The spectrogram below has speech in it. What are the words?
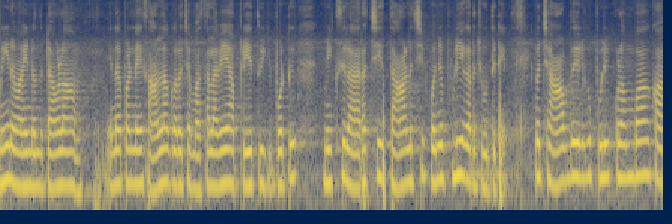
மீனை வாங்கிட்டு வந்துட்டாவலாம் என்ன பண்ணேன்? சால்னா குறைச்ச மசாலாவே அப்படியே தூக்கி போட்டு மிக்சியில் அரைச்சி தாளித்து கொஞ்சம் புளியை கரைச்சி ஊற்றிட்டேன் இப்போ சாப்பிடுதலுக்கு புளி குழம்பா கா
